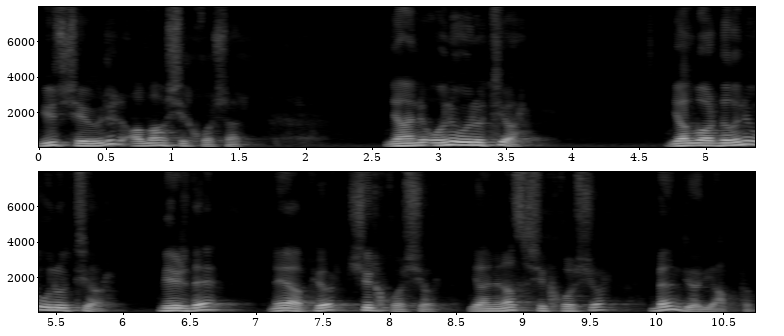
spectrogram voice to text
Yüz çevirir, Allah'a şirk koşar. Yani onu unutuyor. Yalvardığını unutuyor. Bir de ne yapıyor? Şirk koşuyor. Yani nasıl şirk koşuyor? Ben diyor yaptım.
